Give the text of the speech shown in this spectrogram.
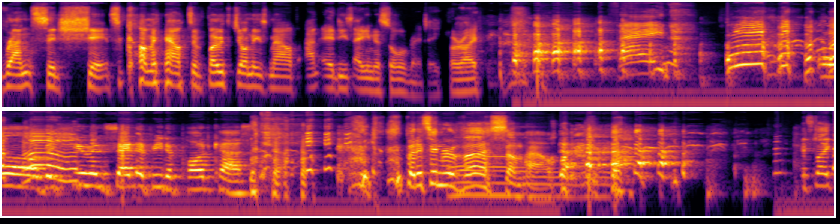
rancid shit coming out of both Johnny's mouth and Eddie's anus already. All right. Fine. oh, the human centipede of podcasts. but it's in reverse oh, somehow. Oh. It's it's like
